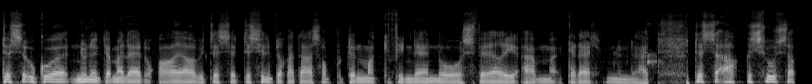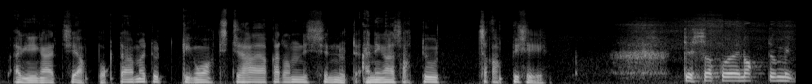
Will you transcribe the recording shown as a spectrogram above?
тасса укуа нуна тамалаат оқариарави тасса тассини пеқатаасарпут танмакки финлаанноо сфери аама калааллуннаат тасса ааққиссууссақ агингаатсиарпоқ тааматут кигуартитиаақалерниссиннут анигаасартуут теқарписи тассақуинартумик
